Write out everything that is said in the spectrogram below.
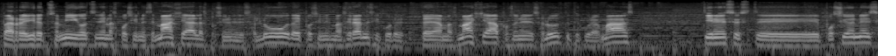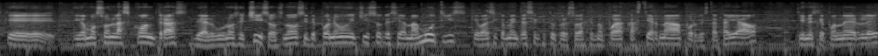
para revivir a tus amigos. Tienes las pociones de magia, las pociones de salud, hay pociones más grandes que te dan más magia, pociones de salud que te curan más. Tienes este pociones que digamos son las contras de algunos hechizos, ¿no? Si te ponen un hechizo que se llama mutis, que básicamente hace que tu personaje no pueda castear nada porque está callado, tienes que ponerle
